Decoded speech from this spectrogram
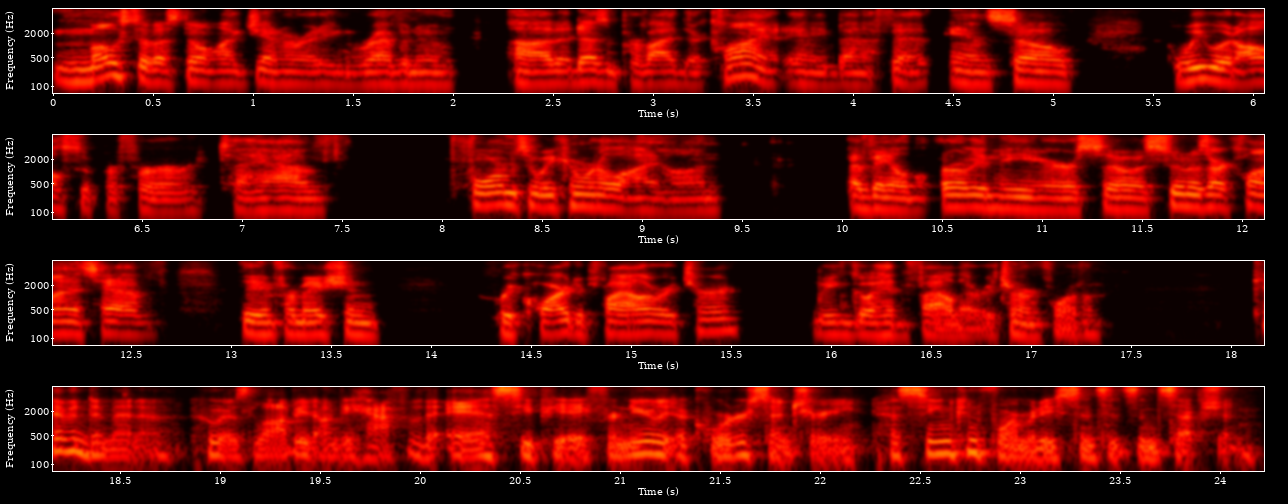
most of us don't like generating revenue uh, that doesn't provide their client any benefit. And so we would also prefer to have forms that we can rely on available early in the year. So as soon as our clients have the information required to file a return, we can go ahead and file that return for them. Kevin DeMenna, who has lobbied on behalf of the ASCPA for nearly a quarter century, has seen conformity since its inception.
